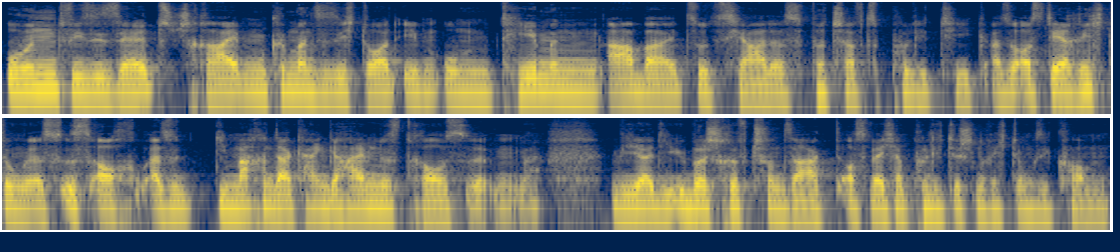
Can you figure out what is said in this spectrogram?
Und wie Sie selbst schreiben, kümmern Sie sich dort eben um Themen Arbeit, Soziales, Wirtschaftspolitik. Also aus der Richtung. Es ist auch, also die machen da kein Geheimnis draus, ähm, wie ja die Überschrift schon sagt, aus welcher politischen Richtung sie kommen.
